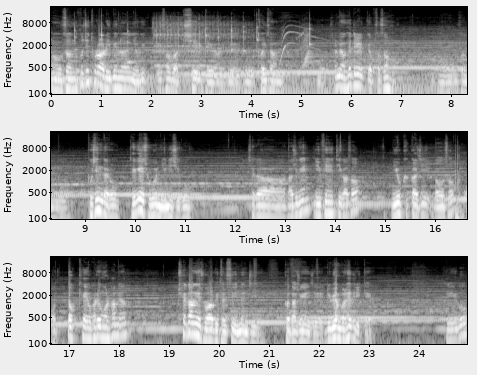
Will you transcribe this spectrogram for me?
어, 우선 후지토라 리뷰는 여기서 마칠게요. 이제 뭐 더 이상 뭐 설명해드릴 게 없어서 어, 우선 뭐 보신 대로 되게 좋은 유닛이고 제가 나중에 인피니티 가서 미호크까지 넣어서 어떻게 활용을 하면 최강의 조합이 될 수 있는지 그 나중에 이제 리뷰 한번 해드릴게요. 그리고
